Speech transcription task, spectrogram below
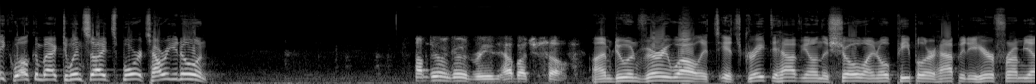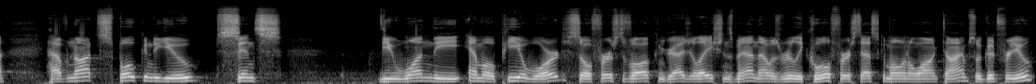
Mike, welcome back to Inside Sports. How are you doing? I'm doing good, Reed. How about yourself? I'm doing very well. It's it's great to have you on the show. I know people are happy to hear from you. Have not spoken to you since you won the MOP award. So first of all, congratulations, man. That was really cool. First Eskimo in a long time. So good for you.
